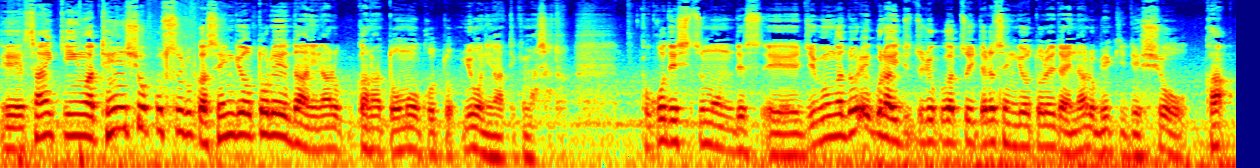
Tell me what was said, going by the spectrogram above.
えー、最近は転職するか専業トレーダーになるかなと思うことようになってきましたとここで質問です、えー、自分がどれくらい実力がついたら専業トレーダーになるべきでしょうか？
